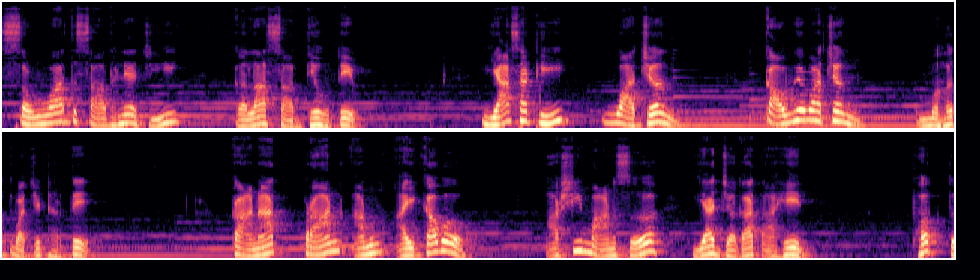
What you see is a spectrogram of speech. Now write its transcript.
संवाद साधण्याची कला साध्य होते. यासाठी वाचन काव्य वाचन महत्त्वाचे ठरते. कानात प्राण आणून ऐकावं अशी माणसं या जगात आहेत. फक्त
